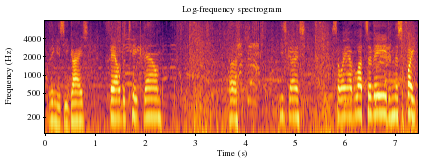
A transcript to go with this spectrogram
The thing is, you guys failed to take down uh, these guys. So I have lots of aid in this fight.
